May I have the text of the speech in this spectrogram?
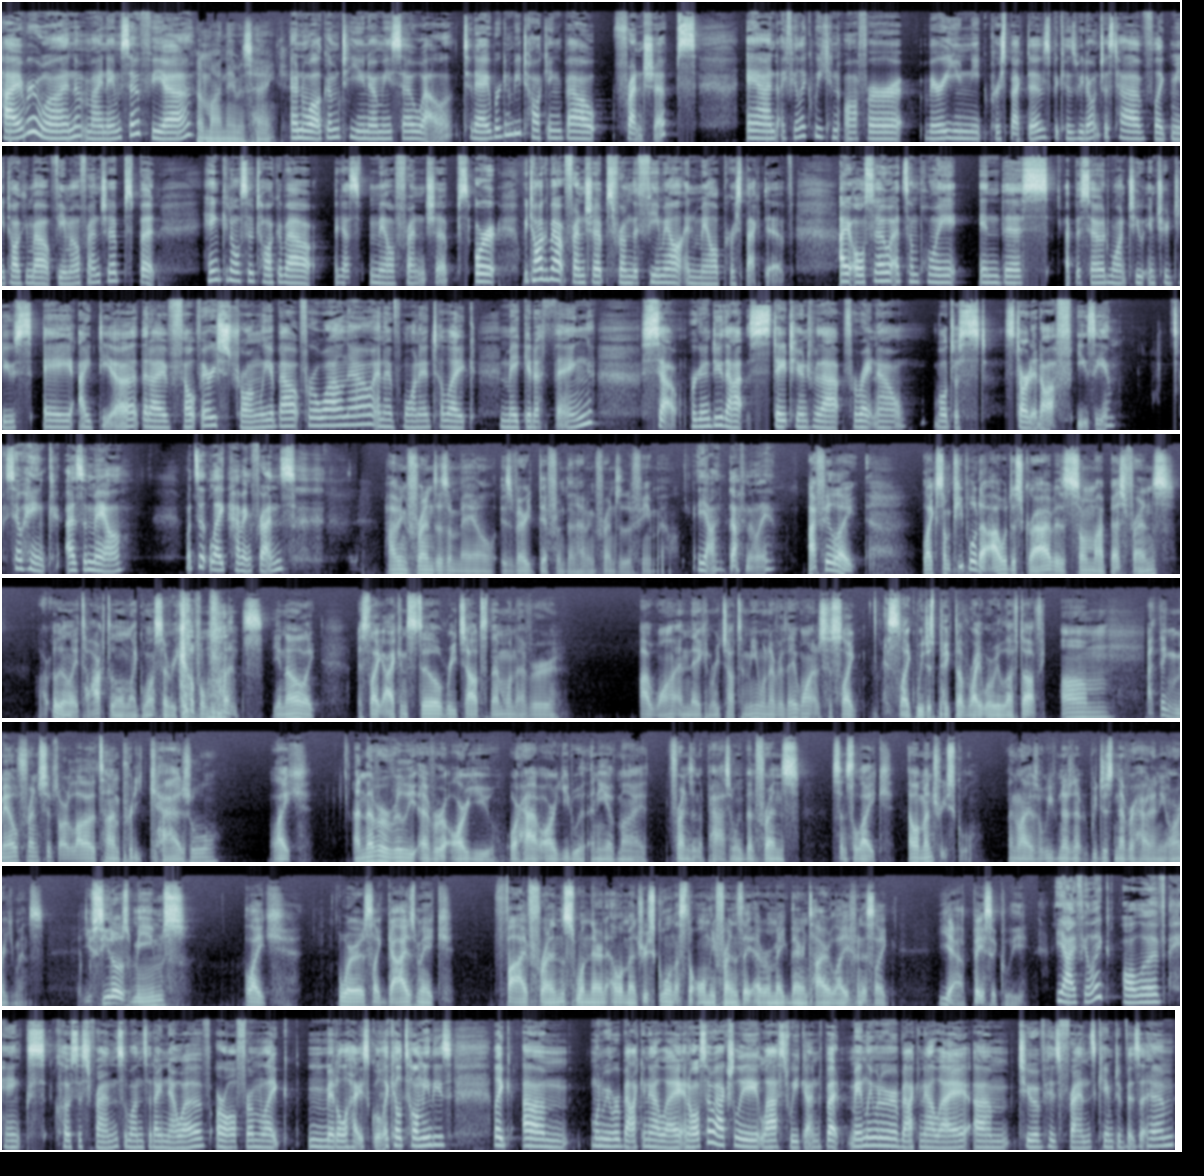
Hi, everyone. My name's Sophia, And my name is Hank. and welcome to You Know Me So Well. Today, we're going to be talking about friendships, and I feel like we can offer very unique perspectives because we don't just have like me talking about female friendships, but Hank can also talk about, I guess, male friendships, or we talk about friendships from the female and male perspective. I also, at some point in this episode, want to introduce a idea that I've felt very strongly about for a while now, and I've wanted to like make it a thing. So we're gonna do that. Stay tuned for that. For right now, we'll just start it off easy. So Hank, as a male, what's it like having friends? Having friends as a male is very different than having friends as a female. Yeah, definitely. I feel like like some people that I would describe as some of my best friends, I really only talk to them like once every couple months. You know, like it's like I can still reach out to them whenever I want and they can reach out to me whenever they want. It's just like it's like we just picked up right where we left off. Um I think male friendships are a lot of the time pretty casual. Like I never really ever argue or have argued with any of my friends in the past and we've been friends since like elementary school. And like we've never we just never had any arguments. You see those memes like where it's like guys make five friends when they're in elementary school and that's the only friends they ever make their entire life and it's like yeah basically Yeah, I feel like all of Hank's closest friends, the ones that I know of, are all from like middle high school. Like he'll tell me these like um when we were back in LA and also actually last weekend, but mainly when we were back in LA, um two of his friends came to visit him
